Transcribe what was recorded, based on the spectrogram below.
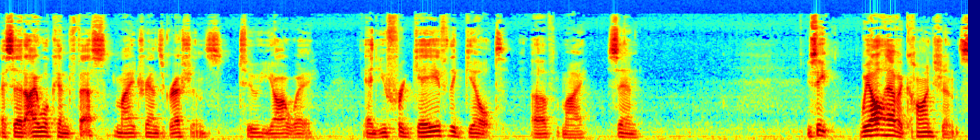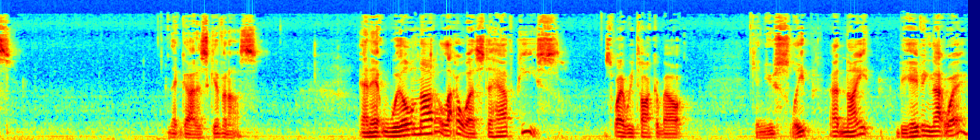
I said, I will confess my transgressions to Yahweh and you forgave the guilt of my sin. You see, we all have a conscience that God has given us, and it will not allow us to have peace. That's why we talk about can you sleep at night behaving that way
